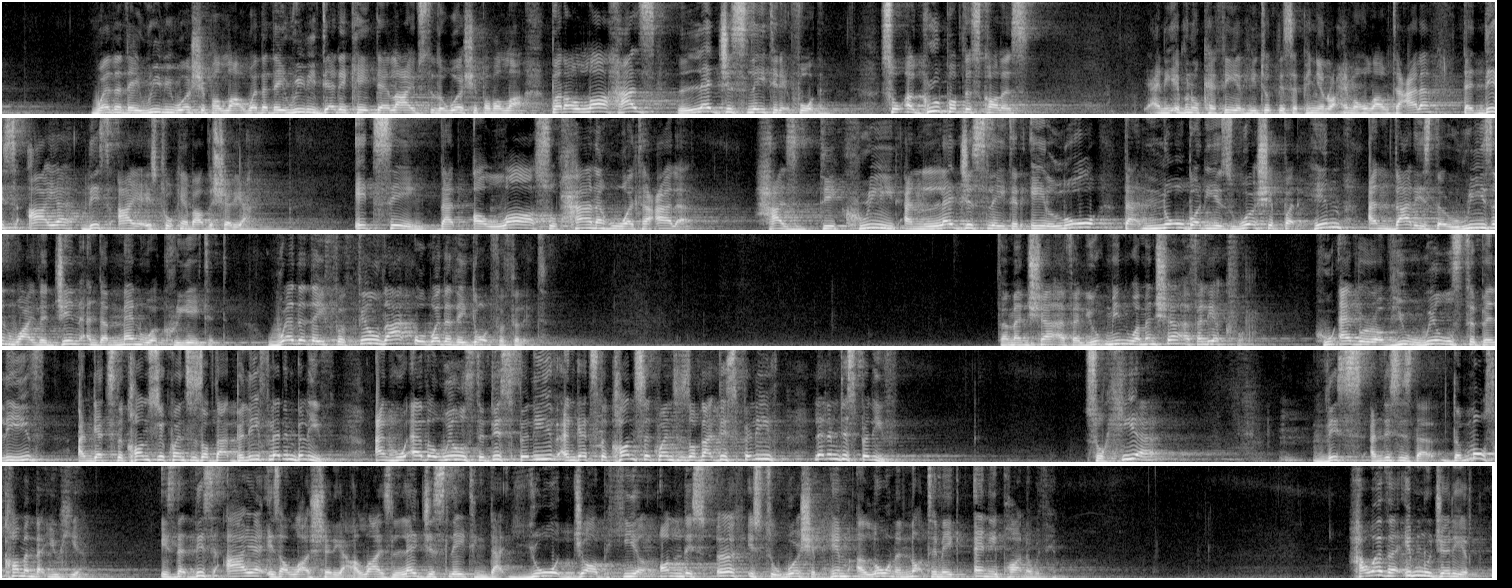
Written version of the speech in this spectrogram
Whether they really worship Allah, whether they really dedicate their lives to the worship of Allah. But Allah has legislated it for them. So a group of the scholars, and Ibn Kathir, he took this opinion, rahimahullah ta'ala, that this ayah, this ayah is talking about the Sharia It's saying that Allah subhanahu wa ta'ala has decreed and legislated a law that nobody is worshipped but Him, and that is the reason why the jinn and the men were created. Whether they fulfill that or whether they don't fulfill it. فَمَنْ شَاءَ فَلْيُؤْمِنْ وَمَنْ شَاءَ فَلْيَكْفُرْ Whoever of you wills to believe and gets the consequences of that belief, let him believe. And whoever wills to disbelieve and gets the consequences of that disbelief, let him disbelieve. So here, this, and this is the, the most common that you hear, is that this ayah is Allah's Sharia. Allah is legislating that your job here on this earth is to worship Him alone and not to make any partner with Him. However, Ibn Jarir,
